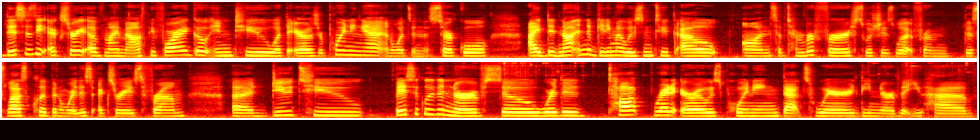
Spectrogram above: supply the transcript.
this is the x-ray of my mouth. Before I go into what the arrows are pointing at and what's in the circle, I did not end up getting my wisdom tooth out on September 1st, which is what from this last clip and where this x-ray is from, uh, due to basically the nerve. So where the top red arrow is pointing, that's where the nerve that you have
